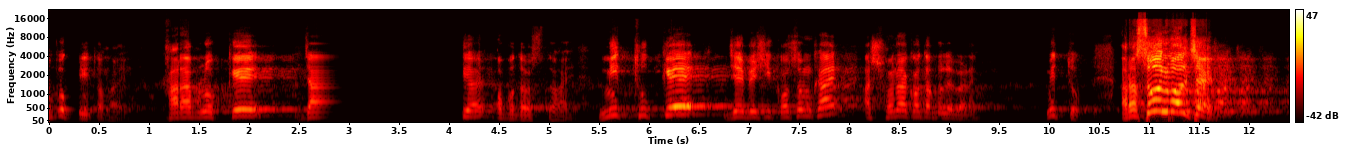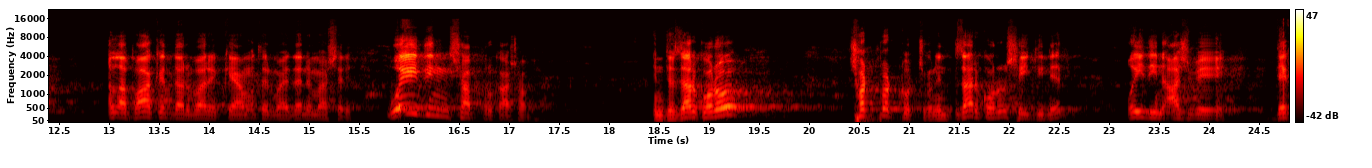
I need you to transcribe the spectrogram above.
উপকৃত হয়। খারাপ লোককে যা হয়? মিথ্যুককে যে বেশি কসম খায় আর সোনা কথা বলে বেড়ায়। মৃত্যু রসুল বলছেন আল্লাহ পাকের দরবারে কেয়ামতের ময়দানে মাসারে ওই দিন সব প্রকাশ হবে। ইন্তজার করো ছটপট করছ ইন্তজার করো, সেই দিনের, ওই দিন আসবে। দেখ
